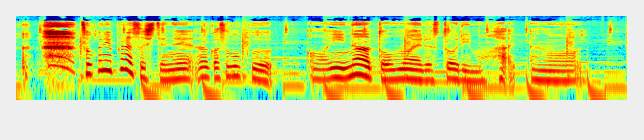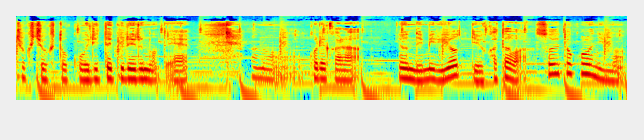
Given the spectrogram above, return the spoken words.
そこにプラスしてねなんかすごくいいなと思えるストーリーもはあのちょくちょくとこう入れてくれるのであのこれから読んでみるよっていう方はそういうところにも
